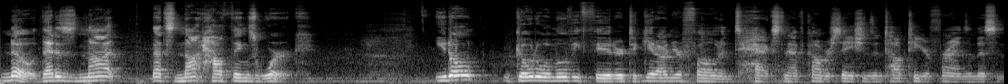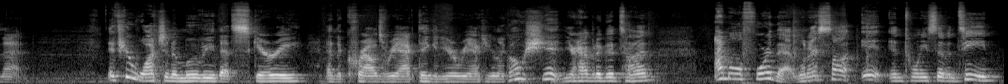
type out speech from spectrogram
No, that is not that's not how things work. You don't go to a movie theater to get on your phone and text and have conversations and talk to your friends and this and that. If you're watching a movie that's scary and the crowd's reacting and you're reacting, you're like, oh shit, you're having a good time, I'm all for that. When I saw it in 2017,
